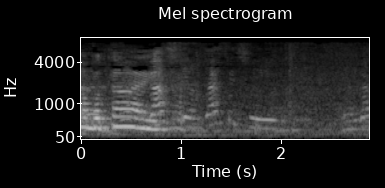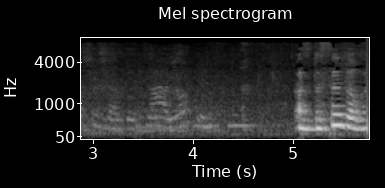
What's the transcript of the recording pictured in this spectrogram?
רבותיי. אז בסדר, זה.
